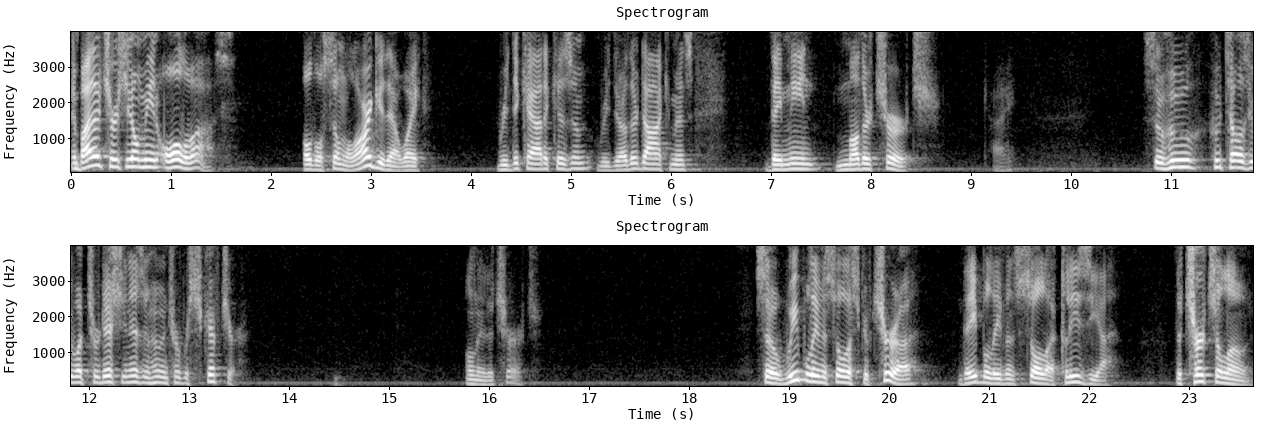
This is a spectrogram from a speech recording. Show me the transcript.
And by the church, you don't mean all of us, although some will argue that way. Read the catechism, read the other documents. They mean Mother Church. Okay? So, who, who tells you what tradition is and who interprets Scripture? Only the church. So, we believe in sola scriptura, they believe in sola ecclesia. The church alone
